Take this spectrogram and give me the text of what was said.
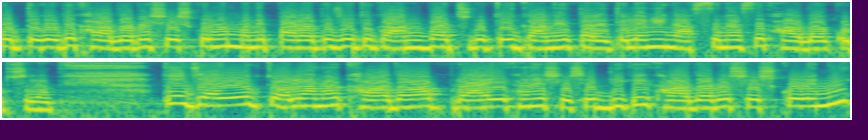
করতে করতে খাওয়া দাওয়াটা শেষ করলাম। মানে পাড়াতে যেহেতু গান বাজছিল, তো গানের তালে তালে আমি নাচতে নাচতে খাওয়া দাওয়া করছিলাম। তো যাই হোক, চলো আমার খাওয়া দাওয়া প্রায় এখানে শেষের দিকে খাওয়া দাওয়াটা শেষ করে নিই।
